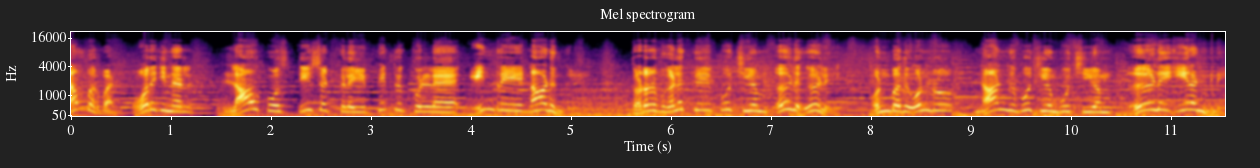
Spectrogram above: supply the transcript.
நம்பர் ஒன் ஒரிஜினல் லாவ்கோஸ் டி ஷர்ட்களை பெற்றுக்கொள்ள இன்றே நாடுங்கள். தொடர்புகளுக்கு பூஜ்ஜியம் ஏழு ஏழு ஒன்பது ஒன்று நான்கு பூஜ்ஜியம் பூஜ்ஜியம் ஏழு இரண்டு.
